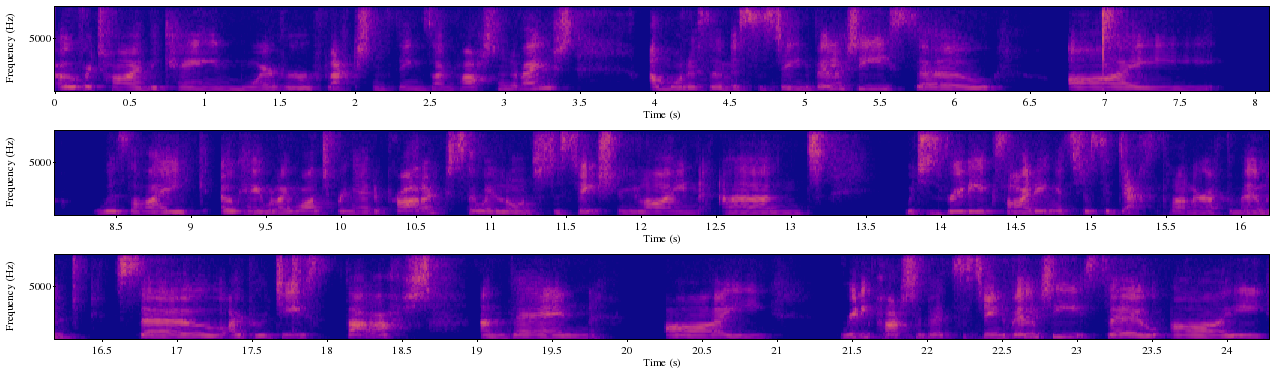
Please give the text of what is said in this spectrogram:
over time became more of a reflection of things I'm passionate about and one of them is sustainability. So I was like, okay, well, I want to bring out a product. So I launched a stationery line and which is really exciting. It's just a desk planner at the moment. So I produced that and then I really passionate about sustainability. So I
